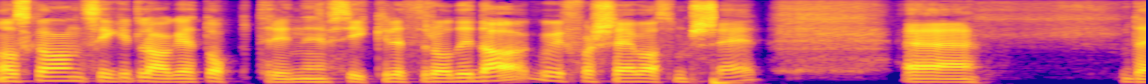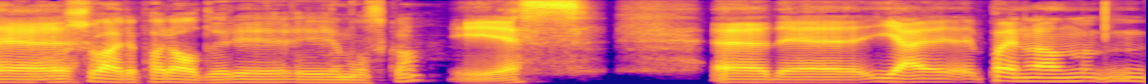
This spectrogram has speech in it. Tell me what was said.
Nå skal han sikkert lage et opptrinn i Sikkerhetsrådet i dag, vi får se hva som skjer. Det, Det Svære parader i, i Moskva? Yes. Eh, Det, jeg, på en eller annen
